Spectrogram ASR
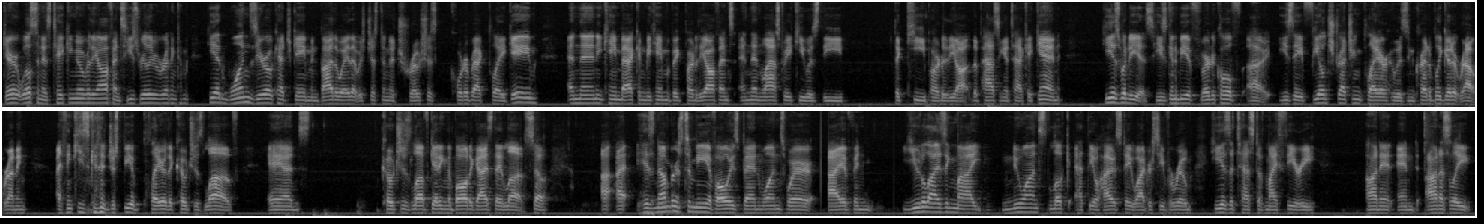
Garrett Wilson is taking over the offense. He's really running. He had one zero catch game, and by the way, that was just an atrocious quarterback play game. And then he came back and became a big part of the offense. And then last week he was the the key part of the the passing attack again. He is what he is. He's going to be a vertical. Uh, he's a field stretching player who is incredibly good at route running. I think he's going to just be a player that coaches love and coaches love getting the ball to guys they love. So I, I, his numbers to me have always been ones where I have been utilizing my nuanced look at the Ohio State wide receiver room. He is a test of my theory on it. And honestly,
